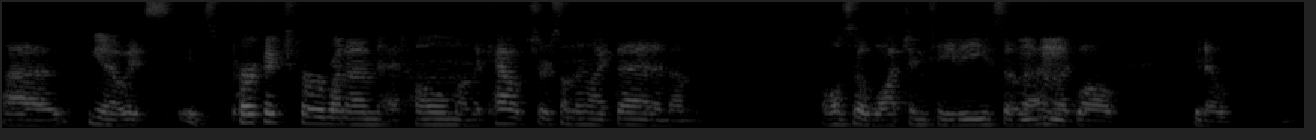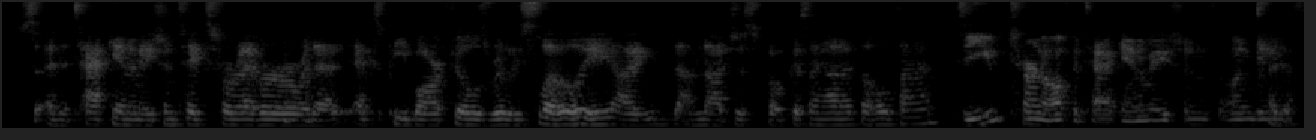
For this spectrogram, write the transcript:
Uh, you know, it's it's perfect for when I'm at home on the couch or something like that, and I'm also watching TV, so that Mhm. like while you know an attack animation takes forever or that XP bar fills really slowly, I I'm not just focusing on it the whole time. Do you turn off attack animations on games? I don't.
